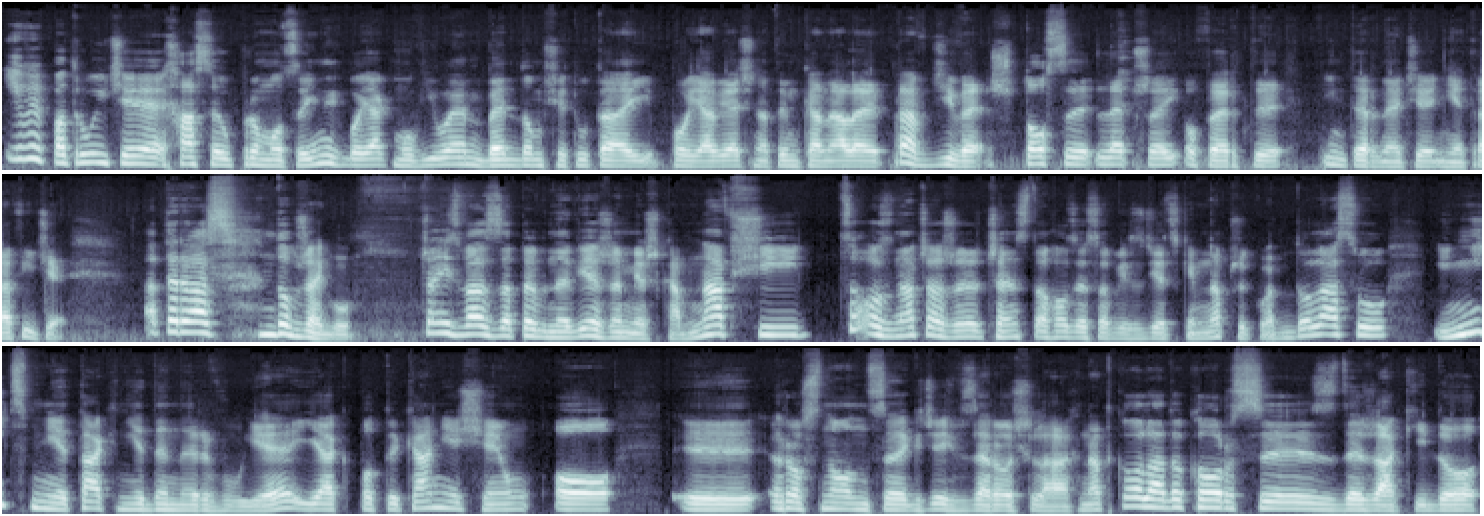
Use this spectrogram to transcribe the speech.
i wypatrujcie haseł promocyjnych, bo jak mówiłem, będą się tutaj pojawiać na tym kanale prawdziwe sztosy lepszej oferty w internecie nie traficie. A teraz do brzegu. Część z Was zapewne wie, że mieszkam na wsi, co oznacza, że często chodzę sobie z dzieckiem na przykład do lasu i nic mnie tak nie denerwuje, jak potykanie się o rosnące gdzieś w zaroślach nadkola do korsy, zderzaki do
